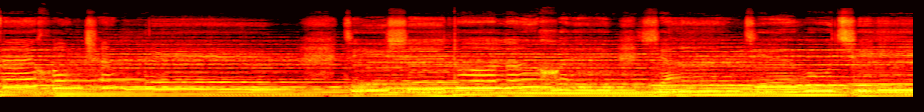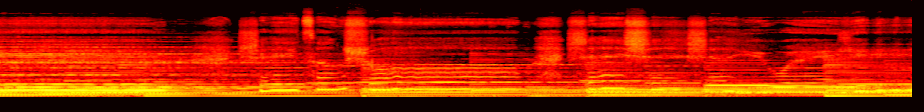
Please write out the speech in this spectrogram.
在红尘里。几世多轮回，相见无期。谁曾说谁是谁唯一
